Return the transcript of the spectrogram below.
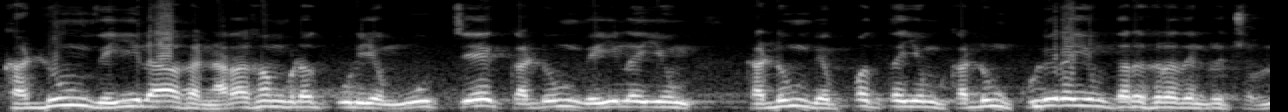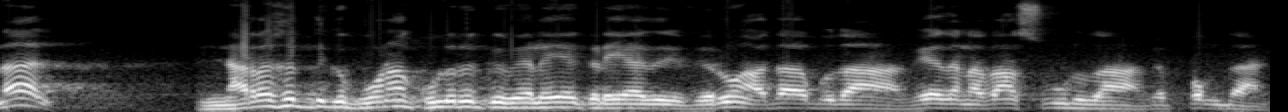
கடும் வெயிலாக நரகம் விடக்கூடிய மூச்சே கடும் வெயிலையும் கடும் வெப்பத்தையும் கடும் குளிரையும் தருகிறது என்று சொன்னால் நரகத்துக்கு போனால் குளிருக்கு வேலையே கிடையாது. வெறும் அதாபு தான் வேதனை தான் சூடு தான் வெப்பம் தான்.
